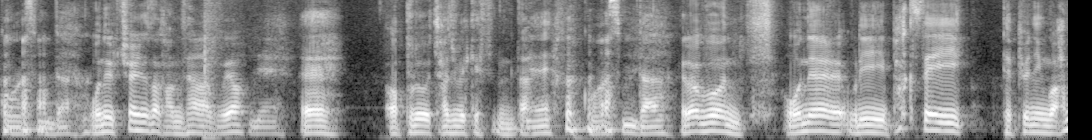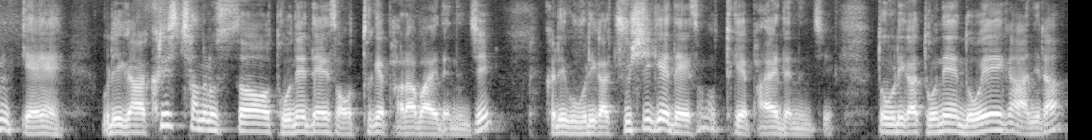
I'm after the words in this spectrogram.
고맙습니다. 오늘 출연해주셔서 감사하고요. 네. 예, 앞으로 자주 뵙겠습니다. 네, 고맙습니다. 여러분 오늘 우리 박세익 대표님과 함께 우리가 크리스찬으로서 돈에 대해서 어떻게 바라봐야 되는지 그리고 우리가 주식에 대해서는 어떻게 봐야 되는지 또 우리가 돈의 노예가 아니라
